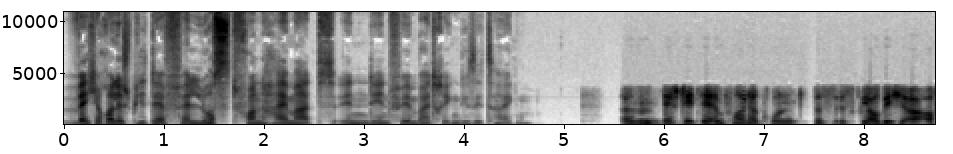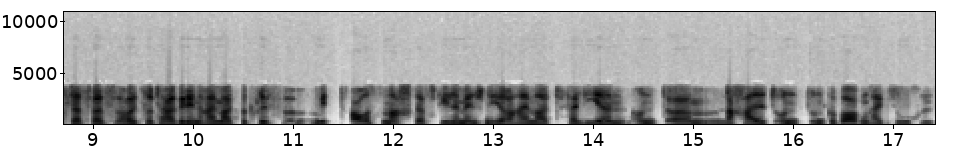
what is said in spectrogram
Welche Rolle spielt der Verlust von Heimat in den Filmbeiträgen, die Sie zeigen? Ähm, der steht sehr im Vordergrund. Das ist, glaube ich, äh, auch das, was heutzutage den Heimatbegriff äh, mit ausmacht, dass viele Menschen ihre Heimat verlieren und ähm, nach Halt und, und Geborgenheit suchen.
